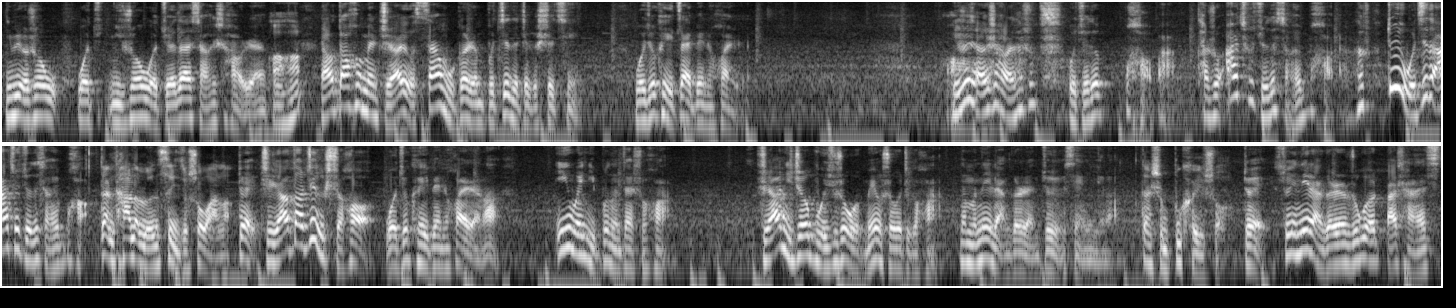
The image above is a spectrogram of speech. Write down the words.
你比如说我，你说我觉得小黑是好人，啊哈，然后到后面只要有三五个人不记得这个事情，我就可以再变成坏人。你说小黑是好人，他说我觉得不好吧？他说阿秋觉得小黑不好呀。他说对，我记得阿秋觉得小黑不好。但他的轮次已经说完了，对，只要到这个时候，我就可以变成坏人了，因为你不能再说话。只要你只有补一句说我没有说过这个话，那么那两个人就有嫌疑了。但是不可以说。对，所以那两个人如果把场上信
